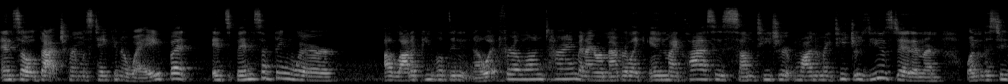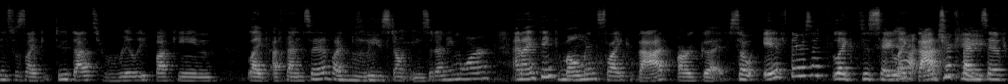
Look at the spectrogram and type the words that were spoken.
And so that term was taken away, but it's been something where a lot of people didn't know it for a long time and I remember like in my classes some teacher one of my teachers used it and then one of the students was like, "Dude, that's really fucking like offensive. Like Mhm. please don't use it anymore." And I think moments like that are good. So if there's a like to say Yeah, like that's educate. offensive,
